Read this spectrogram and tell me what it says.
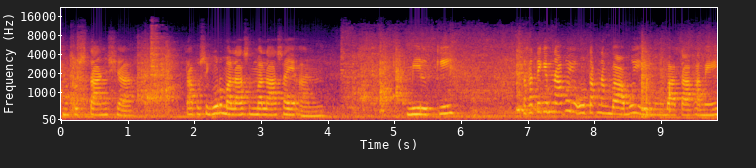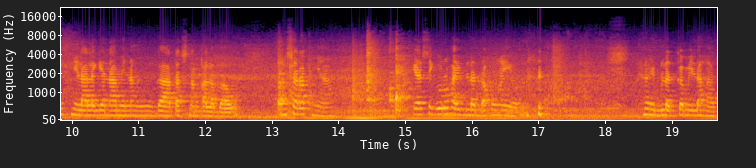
masustansya. Tapos siguro malasang malasa yan. Milky. Nakatikim na ako yung utak ng baboy eh. Nung bata kami, nilalagyan namin ng gatas ng kalabaw. Ang sarap niya. Kaya siguro high blood ako ngayon. high blood kami lahat.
